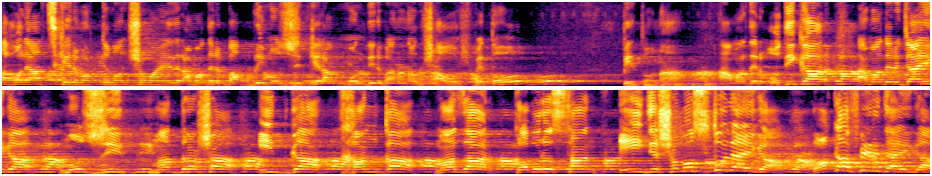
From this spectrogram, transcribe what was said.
তাহলে আজকের বর্তমান সময়ে আমাদের বাবরি মসজিদকে রাম মন্দির বানানোর সাহস পেত? পেত না। আমাদের অধিকার, আমাদের জায়গা, মসজিদ, মাদ্রাসা, ঈদগাহ খানকা মাজার, কবরস্থান, এই যে সমস্ত জায়গা অকাফের জায়গা,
